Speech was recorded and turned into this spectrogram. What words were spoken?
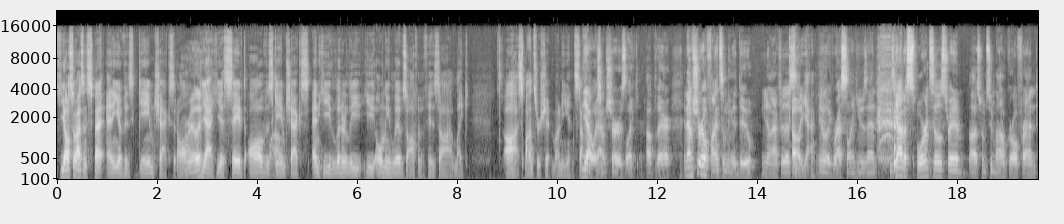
He also hasn't spent any of his game checks at all. Really? Yeah, he has saved all of his Wow. game checks, and he literally he only lives off of his uh like uh sponsorship money and stuff. Yeah, like which that. I'm sure is like up there, and I'm sure he'll find something to do. You know, after this. Oh, like, yeah. You know, like wrestling. He was in. He's got a Sports Illustrated uh, swimsuit model girlfriend.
